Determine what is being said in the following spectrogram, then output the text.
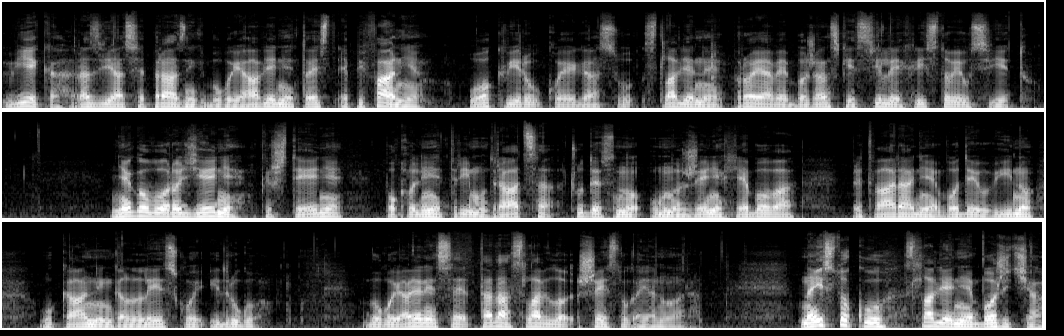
vijeka razvija se praznik bogojavljenje, to jest Epifanija, u okviru kojega su slavljene projave božanske sile Hristove u svijetu. Njegovo rođenje, krštenje, poklonjenje tri mudraca, čudesno umnoženje hljebova, pretvaranje vode u vino u kani Galilejskoj i drugo. Bogojavljanje se tada slavilo 6. januara. Na istoku slavljenje Božića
